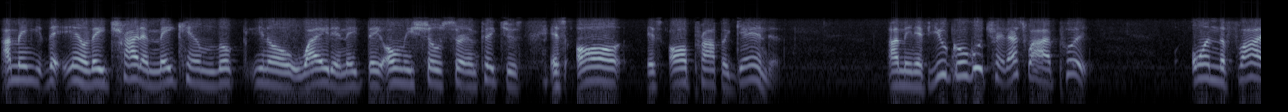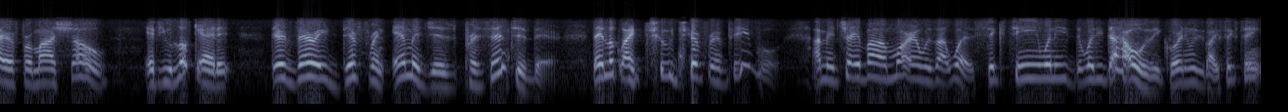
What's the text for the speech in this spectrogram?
I mean, they, you know, they try to make him look, you know, white, and they they only show certain pictures. It's all it's all propaganda. I mean, if you Google Trey, that's why I put on the flyer for my show. If you look at it, there are very different images presented there. They look like two different people. I mean, Trayvon Martin was like what, sixteen when he when he died? How old was he? Courtney was he like sixteen?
